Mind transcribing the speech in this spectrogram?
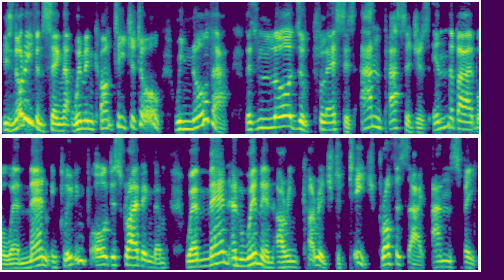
He's not even saying that women can't teach at all. We know that. There's loads of places and passages in the Bible where men, including Paul describing them, where men and women are encouraged to teach, prophesy, and speak.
